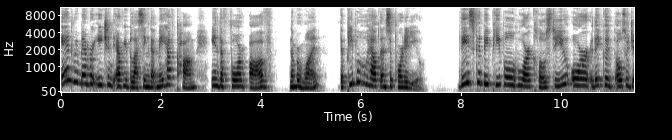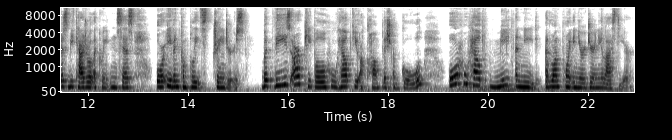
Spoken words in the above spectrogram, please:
and remember each and every blessing that may have come in the form of Number one, the people who helped and supported you. These could be people who are close to you, or they could also just be casual acquaintances or even complete strangers. But these are people who helped you accomplish a goal or who helped meet a need at one point in your journey last year.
